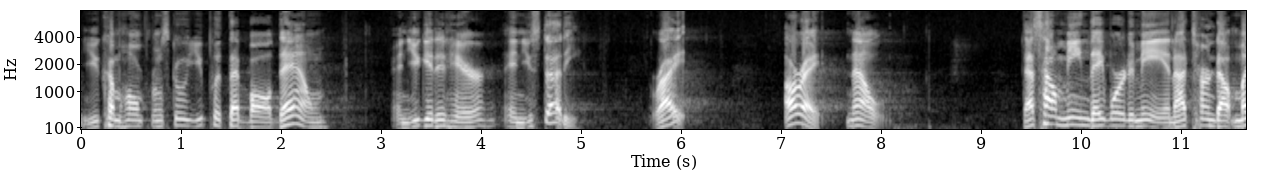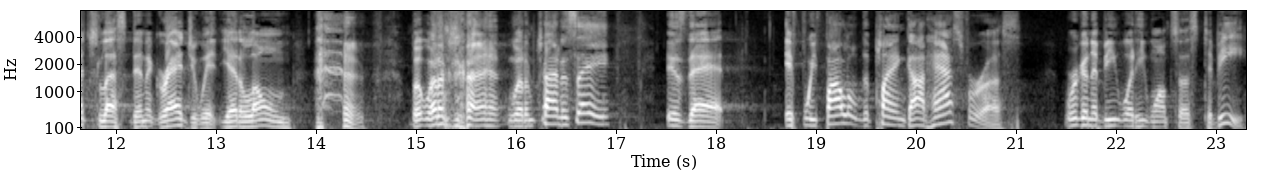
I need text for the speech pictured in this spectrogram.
You come home from school, you put that ball down, and you get in here and you study, right? All right. Now, that's how mean they were to me, and I turned out much less than a graduate, yet alone. but what I'm trying, what I'm trying to say is that if we follow the plan God has for us, we're going to be what He wants us to be.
